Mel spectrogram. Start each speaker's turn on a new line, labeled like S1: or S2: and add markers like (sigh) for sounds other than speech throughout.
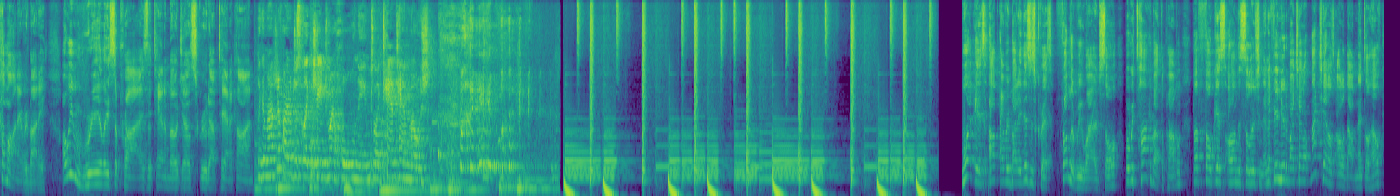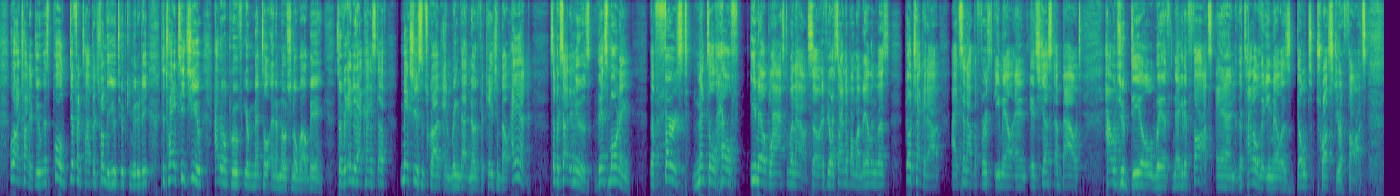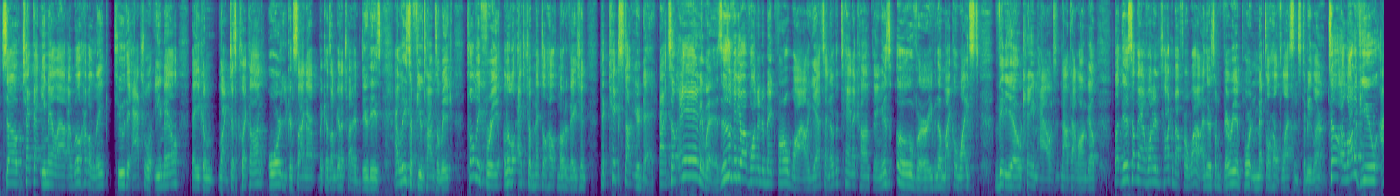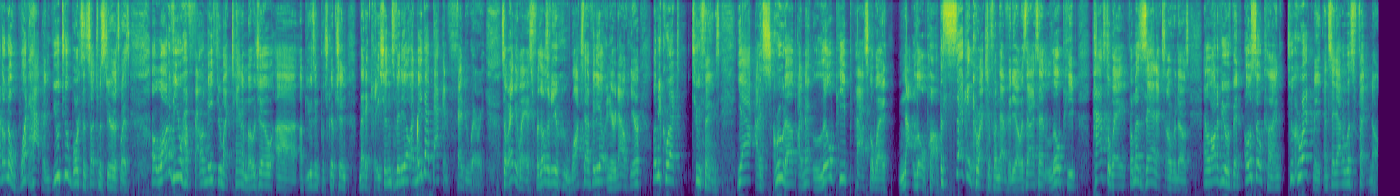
S1: come on everybody. Are we really surprised that Tana Mongeau screwed up TanaCon?
S2: Like imagine if I would just like change my whole name to like Tan Tan Moj.
S1: This is Chris from The Rewired Soul where we talk about the problem but focus on the solution. And if you're new to my channel, my channel is all about mental health. And what I try to do is pull different topics from the YouTube community to try to teach you how to improve your mental and emotional well-being. So if you're into that kind of stuff, make sure you subscribe and ring that notification bell. And some exciting news, this morning, the first mental health email blast went out. So if you're signed up on my mailing list, go check it out. I sent out the first email and it's just about how to deal with negative thoughts. And the title of the email is Don't Trust Your Thoughts. So check that email out. I will have a link to the actual email that you can like just click on or you can sign up because I'm gonna try to do these at least a few times a week. Totally free, a little extra mental health motivation to kickstart your day. All right, so anyways, this is a video I've wanted to make for a while. Yes, I know the TanaCon thing is over, even though Michael White's video came out not that long ago, but this is something I've wanted to talk about for a while, and there's very important mental health lessons to be learned. So a lot of you, I don't know what happened, YouTube works in such mysterious ways. A lot of you have found me through my Tana Mongeau uh, abusing prescription medications video. I made that back in February. So anyways, for those of you who watched that video and you're now here, let me correct two things. Yeah, I screwed up. I meant Lil Peep passed away, not Lil Pump. The second correction from that video is that I said Lil Peep passed away from a Xanax overdose, and a lot of you have been oh so kind to correct me and say that it was fentanyl.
